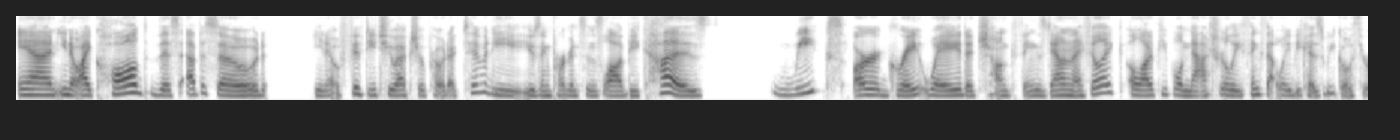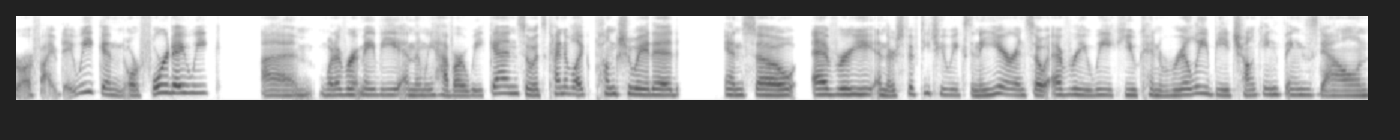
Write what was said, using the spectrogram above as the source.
And, you know, I called this episode, you know, 52 extra productivity using Parkinson's law because weeks are a great way to chunk things down. And I feel like a lot of people naturally think that way because we go through our five day week and or four day week, um, whatever it may be, and then we have our weekend. So it's kind of like punctuated. And so every and there's 52 weeks in a year. And so every week you can really be chunking things down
